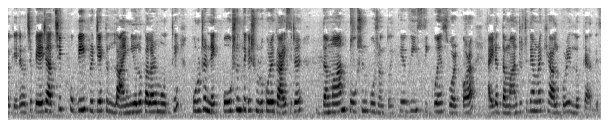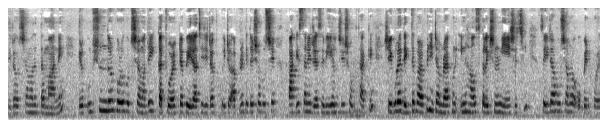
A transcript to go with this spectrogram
ওকে এটা হচ্ছে পেয়ে যাচ্ছি খুবই প্রিটি একটা লাইম ইয়েলো কালার মধ্যে। পুরোটা নেক পোর্শন থেকে শুরু করে গাইস এটার দামান পোর্শন পর্যন্ত হেভি সিকোয়েন্স ওয়ার্ক করা। আর এটা দামানটা যদি আমরা খেয়াল করি লুক অ্যাট দিস এটা হচ্ছে আমাদের দামানে এরকম সুন্দর করে হচ্ছে আমাদের এই কাটওয়ার্কটা পেয়ে যাচ্ছে যেটা এটা আপনার ক্ষেত্রে সব হচ্ছে পাকিস্তানি ড্রেসের রিয়েল যেসব থাকে সেগুলো দেখতে পারবেন। এটা আমরা এখন ইন হাউস কালেকশনে নিয়ে এসেছি। সেইটা হচ্ছে আমরা ওপেন করে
